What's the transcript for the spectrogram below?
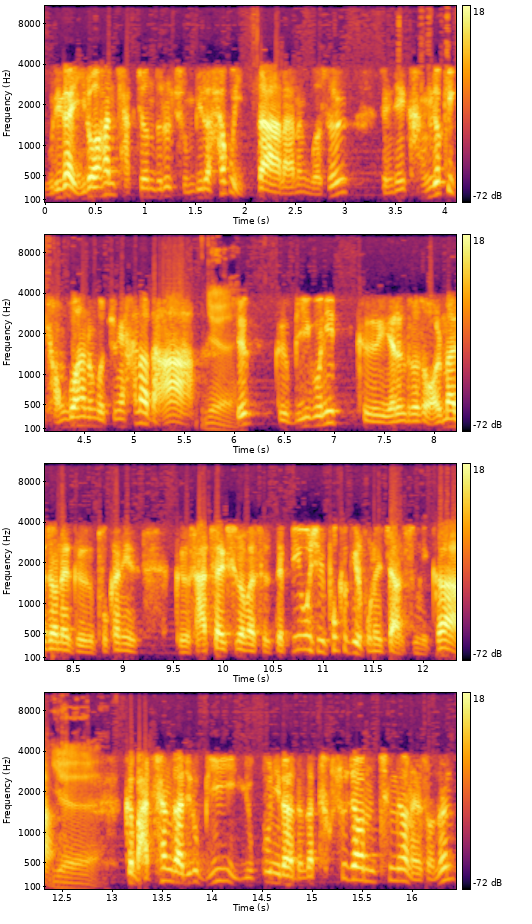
우리가 이러한 작전들을 준비를 하고 있다라는 것을 굉장히 강력히 경고하는 것 중에 하나다. 예. 즉, 그 미군이 그 예를 들어서 얼마 전에 그 북한이 그 4차 핵실험했을 때 B-52 폭격기를 보냈지 않습니까? 예. 그 마찬가지로 미 육군이라든가 특수전 측면에서는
